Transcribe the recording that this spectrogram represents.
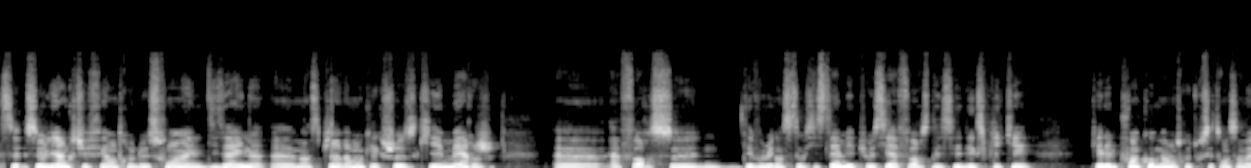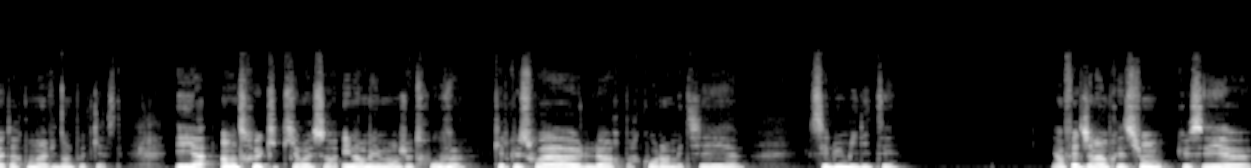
Ce, lien que tu fais entre le soin et le design euh, m'inspire vraiment quelque chose qui émerge euh, à force d'évoluer dans cet écosystème et puis aussi à force d'essayer d'expliquer quel est le point commun entre tous ces transformateurs qu'on invite dans le podcast? Et il y a un truc qui ressort énormément, je trouve, quel que soit leur parcours, leur métier, c'est l'humilité. Et en fait, j'ai l'impression que c'est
